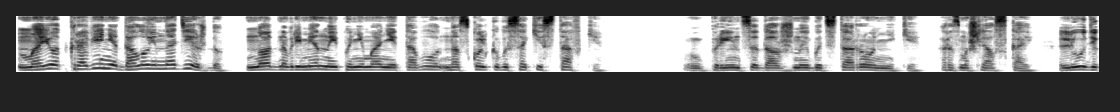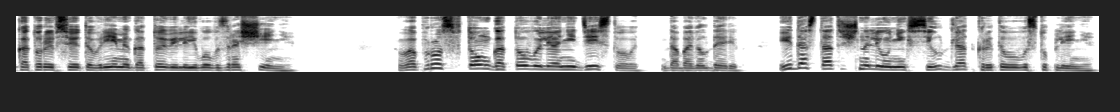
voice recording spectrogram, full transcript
Мое откровение дало им надежду, но одновременно и понимание того, насколько высоки ставки. «У принца должны быть сторонники», – размышлял Скай. Люди, которые все это время готовили его возвращение. «Вопрос в том, готовы ли они действовать», — добавил Дерек, «и достаточно ли у них сил для открытого выступления».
